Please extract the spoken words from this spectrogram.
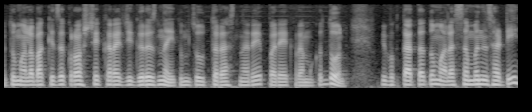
मग तुम्हाला बाकीचं क्रॉस चेक करायची गरज नाही. तुमचं उत्तर असणार आहे पर्याय क्रमांक दोन. मी फक्त आता तुम्हाला संबंधीसाठी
